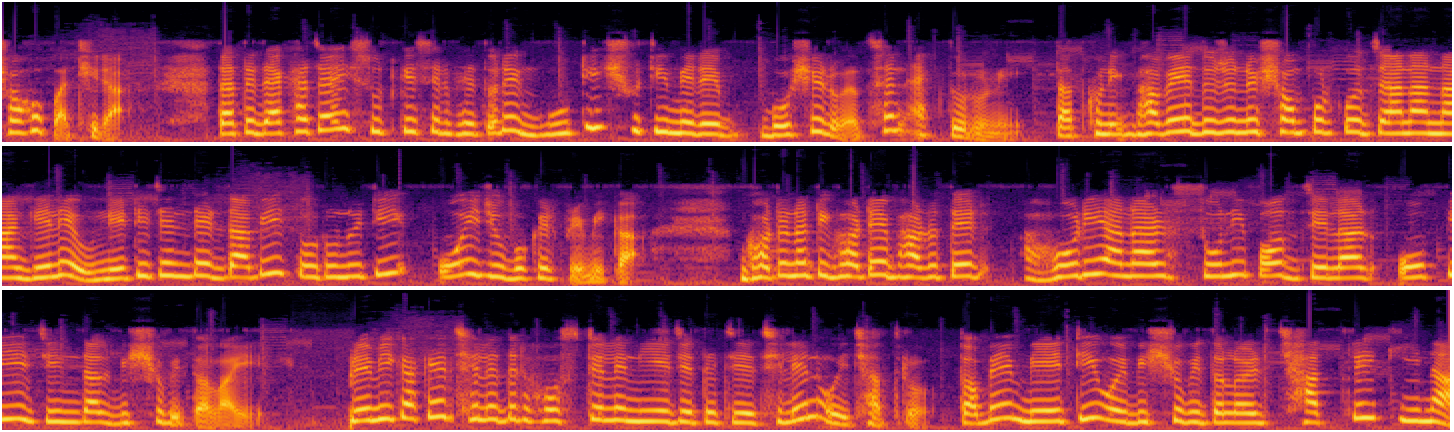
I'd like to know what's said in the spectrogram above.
সহপাঠীরা। তাতে দেখা যায় সুটকেসের ভেতরে গুটি সুটি মেরে বসে রয়েছেন এক তরুণী। তাৎক্ষণিকভাবে দুজনের সম্পর্ক জানা না গেলেও নেটিজেনদের দাবি, তরুণীটি ওই যুবকের প্রেমিকা। ঘটনাটি ঘটে ভারতের হরিয়ানার সোনিপত জেলার ওপি জিন্দাল বিশ্ববিদ্যালয়ে। প্রেমিকাকে ছেলেদের হোস্টেলে নিয়ে যেতে চেয়েছিলেন ওই ছাত্র। তবে মেয়েটি ওই বিশ্ববিদ্যালয়ের ছাত্রী কি না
